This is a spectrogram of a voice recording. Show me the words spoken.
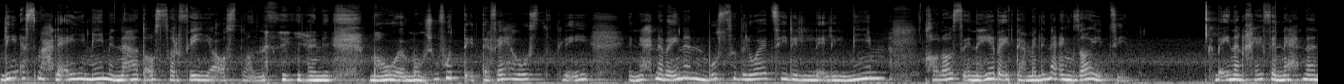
ليه أسمح لأي ميم إنها تأثر فيا أصلا؟ يعني ما هو ما هو شوفوا التفاهة وصلت لإيه؟ إن إحنا بقينا نبص دلوقتي للميم خلاص إن هي بقت تعمل لنا anxiety بقينا نخاف إن إحنا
